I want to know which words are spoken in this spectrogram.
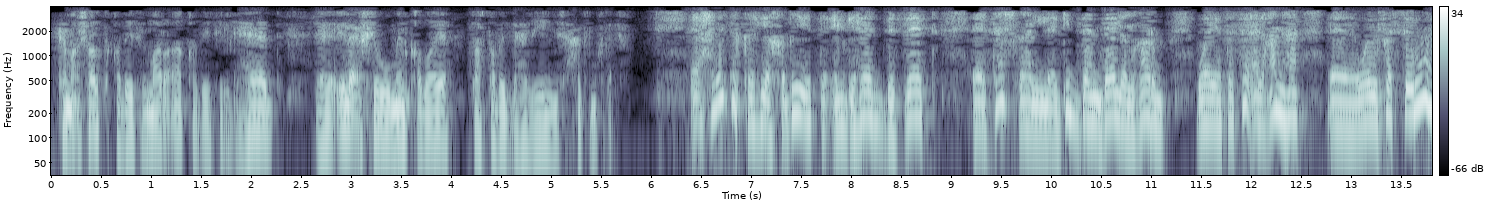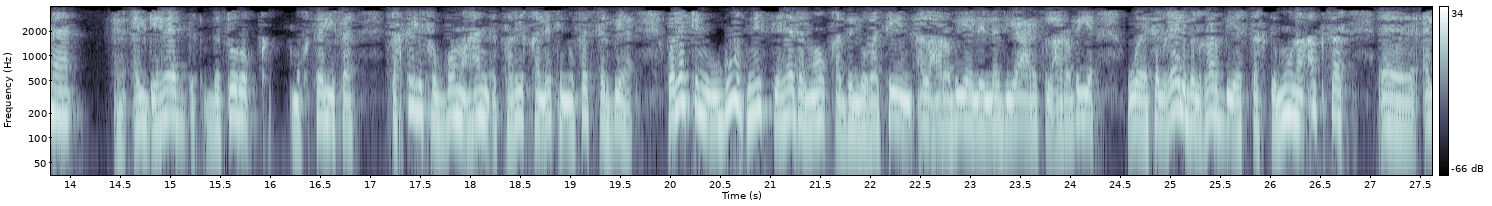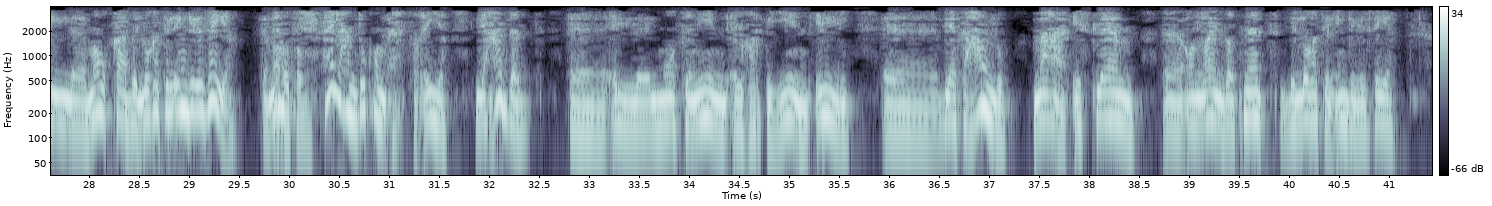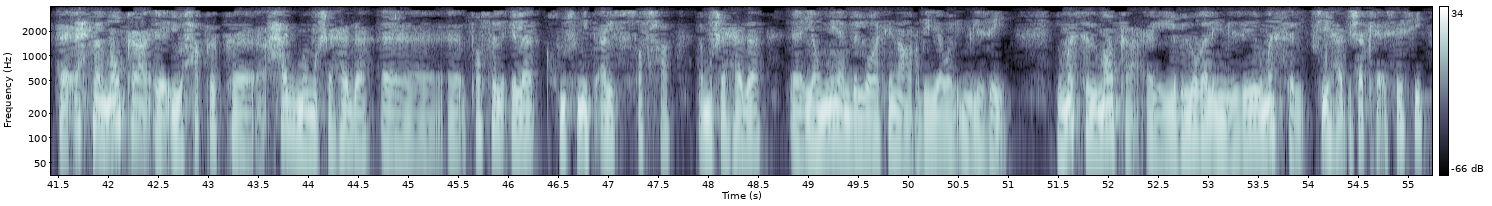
كما أشرت قضية المرأة قضية الجهاد إلى آخره من قضايا ترتبط بهذه المساحات المختلفة. حضرتك هي قضية الجهاد بالذات تشغل جدا بال الغرب ويتساءل عنها ويفسرون الجهاد بطرق مختلفة. تختلف ربما عن الطريقة التي نفسر بها ولكن وجود مثل هذا الموقع باللغتين العربية للذي يعرف العربية وفي الغالب الغرب يستخدمون أكثر الموقع باللغة الإنجليزية. تمام؟ هل عندكم إحصائية لعدد المواطنين الغربيين اللي بيتعاملوا مع إسلام اونلاين دوت نت باللغة الإنجليزية؟ إحنا الموقع يحقق حجم مشاهدة تصل إلى 500 ألف صفحة مشاهدة يوميا باللغتين العربية والإنجليزية. يمثل الموقع اللي باللغة الإنجليزية يمثل فيها بشكل أساسي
